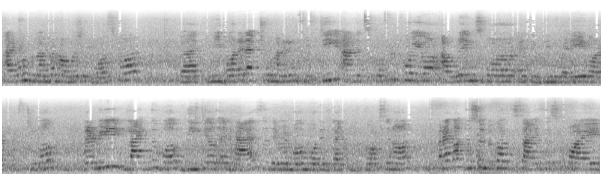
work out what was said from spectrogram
I don't remember how much it was for but we bought it at 250 and it's perfect for your outings for an evening wedding or a festival. And I really like the work detail it has and they were more molded like peacocks and all. But I got this one because the size is quite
